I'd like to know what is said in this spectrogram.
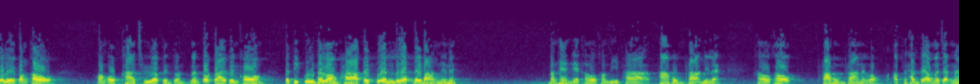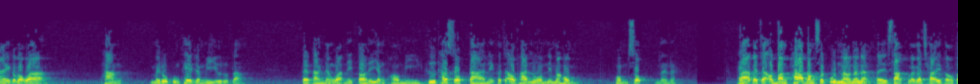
ก็เลยต้องเข้า ห้องอบฆ่าเชื้อเป็นต้น นั้นก็กลายเป็นของปฏิกูลถ้าลองผ้าไปเปื้อนเลือดไปบ้างเนี่ยนะบางแห่งเนี่ยเขาเขามีผ้าผ้าห่มพระนี่แหละเขาเขาผ้าห่มพระนะบอกเอาท่านไปเอามาจากไหนก็บอกว่าทางไม่รู้กรุงเทพยังมีอยู่หรือเปล่า แต่ต่างจังหวัดนี่ตอนนี้ยังพอมี คือถ้าศพตายเนี่ยเขาจะเอาผ้านวมนี่มาห่ม ห่มศพนั่นนะพระก็จะเอาบางผ้าบางสกุลเหล่านั้นอะ ไปซักแล้วก็ใช้ต่อไป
